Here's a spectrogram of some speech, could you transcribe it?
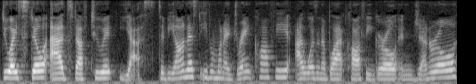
Do I still add stuff to it? Yes. To be honest, even when I drank coffee, I wasn't a black coffee girl in general.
